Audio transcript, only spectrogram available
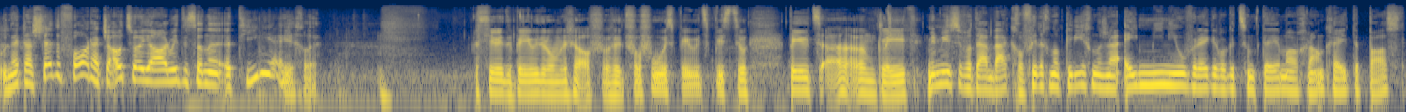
Und dann da- stell dir vor, hättest du alle zwei Jahre wieder so eine, eine Teenie-Eichel. Es sind wieder Bilder, die wir arbeiten. Von Fußbild bis zu Bild am Glied. Wir müssen von dem wegkommen. Vielleicht noch gleich noch schnell ein Mini-Aufreger, der zum Thema Krankheiten passt.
